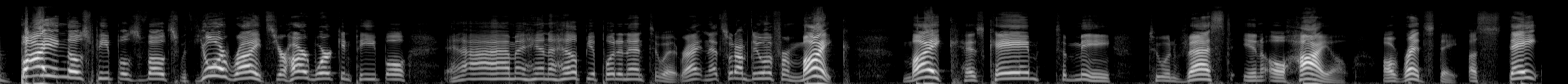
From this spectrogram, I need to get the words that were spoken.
buying those people's votes with your rights, your hardworking people, and I'm going to help you put an end to it, right? And that's what I'm doing for Mike. Mike has came to me to invest in Ohio, a red state, a state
